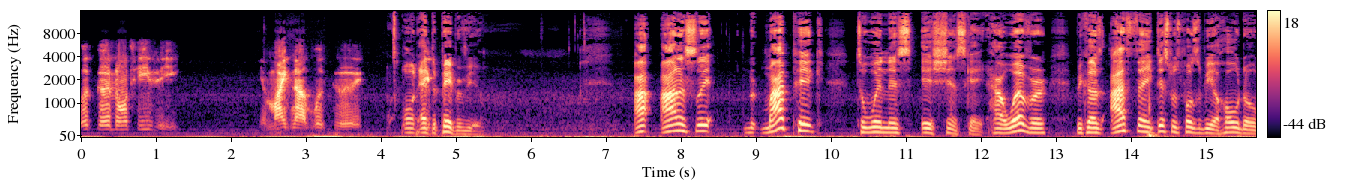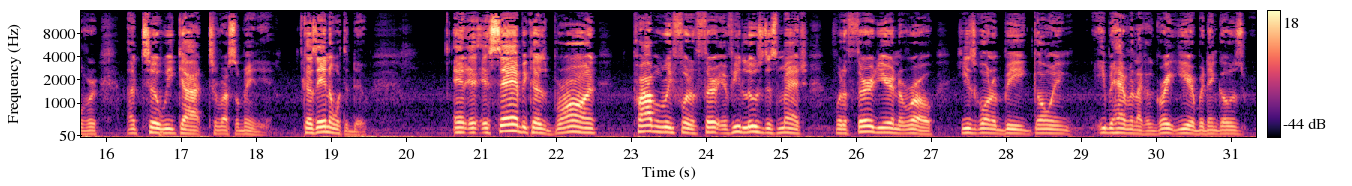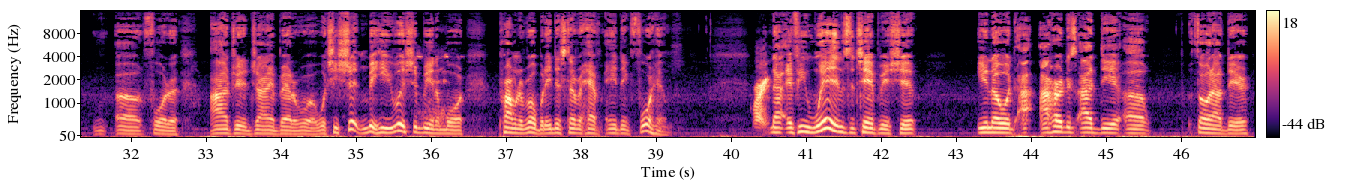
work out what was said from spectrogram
look good on TV. You might not look good. on at the pay per view. I honestly, my pick to win this is Shinsuke. However, because I think this was supposed to be a holdover until we got to WrestleMania, because they know what to do. And it, it's sad because Braun probably for the third, if he loses this match for the third year in a row, he's going to be going. He been having like a great year, but then goes uh, for the Andre the Giant Battle Royal, which he shouldn't be. He really should be in a more prominent role, but they just never have anything for him. Right. Now, if he wins the championship, you know, I, I heard this idea uh, thrown out there:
